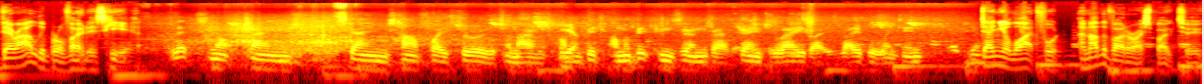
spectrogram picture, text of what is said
there are Liberal voters here. let's not change games halfway through at the moment. I'm, Yeah. a bit, I'm a bit concerned about going to Labor Labor went in. Daniel Lightfoot, another voter I spoke to,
